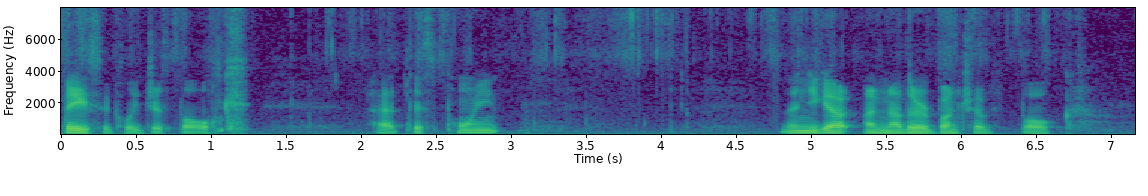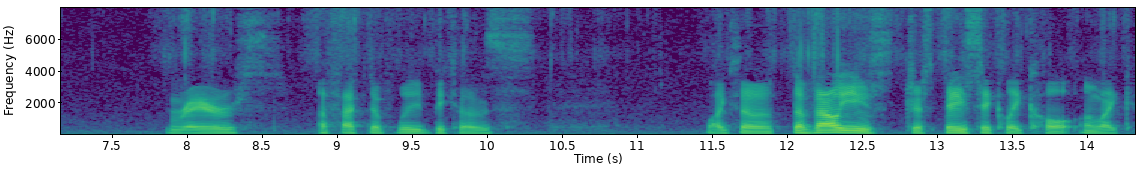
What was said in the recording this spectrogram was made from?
basically just bulk at this point. Then you got another bunch of bulk rares effectively because like the the values just basically call like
